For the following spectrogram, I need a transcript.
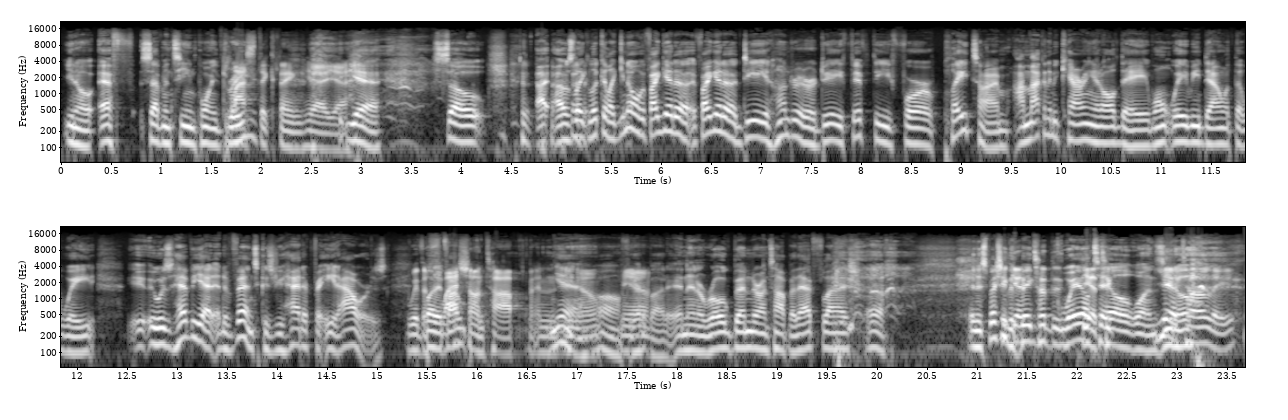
You know, f 17.3 plastic thing. Yeah, yeah. yeah. So I, I was like looking like you know if I get a if I get a D eight hundred or D eight fifty for playtime, I'm not going to be carrying it all day. It won't weigh me down with the weight. It, it was heavy at, at events because you had it for eight hours With a But flash on top, and Yeah. you know, oh, forget yeah. about it. And then a rogue bender on top of that flash. Ugh. And especially the big to the- whale yeah, to- tail ones, Yeah, you know. totally.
